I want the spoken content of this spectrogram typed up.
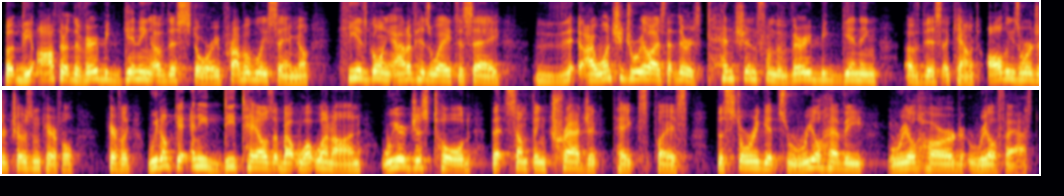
But the author, at the very beginning of this story, probably Samuel, he is going out of his way to say, I want you to realize that there is tension from the very beginning of this account. All these words are chosen careful, carefully. We don't get any details about what went on. We are just told that something tragic takes place. The story gets real heavy, real hard, real fast.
